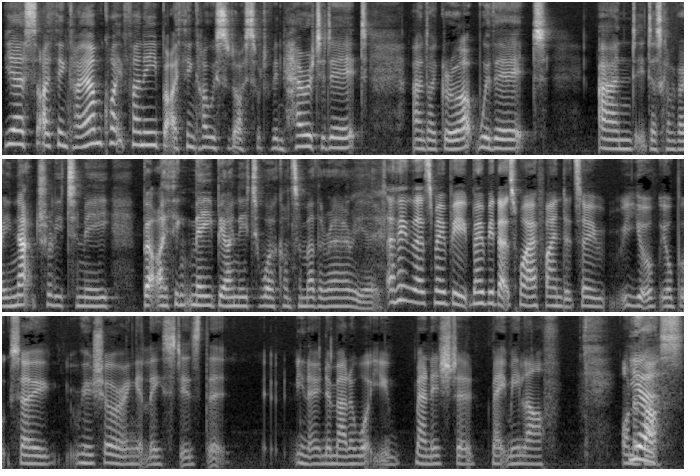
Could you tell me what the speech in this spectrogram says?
yes, I think I am quite funny, but I think I was sort of, I sort of inherited it, and I grew up with it, and it does come very naturally to me. But I think maybe I need to work on some other areas. I think that's maybe maybe that's why I find it so your your book so reassuring. At least is that you know no matter what you manage to make me laugh on Yeah. a bus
